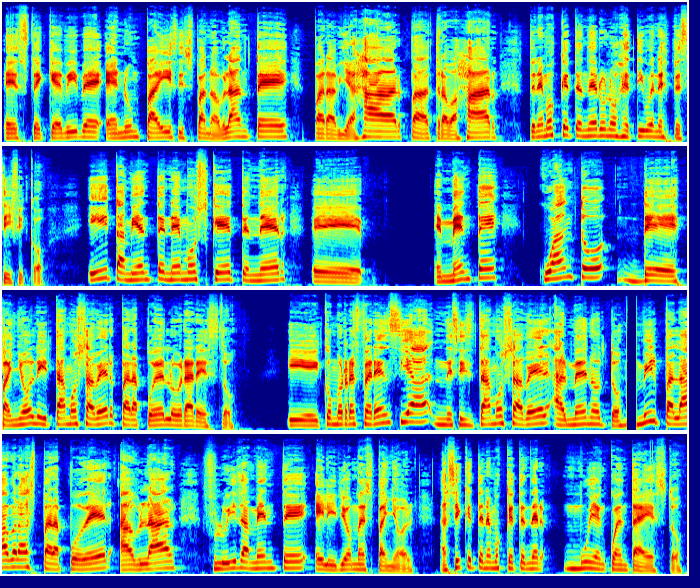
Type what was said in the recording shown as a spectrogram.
este, que vive en un país hispanohablante, para viajar, para trabajar. Tenemos que tener un objetivo en específico. Y también tenemos que tener eh, en mente ¿Cuánto de español necesitamos saber para poder lograr esto? Y como referencia, necesitamos saber al menos 2.000 palabras para poder hablar fluidamente el idioma español. Así que tenemos que tener muy en cuenta esto.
